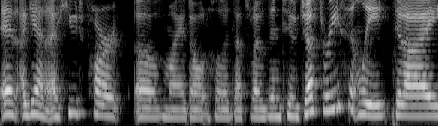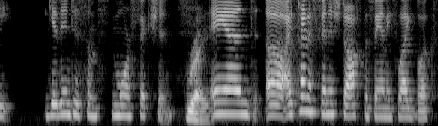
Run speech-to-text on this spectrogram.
And again, a huge part of my adulthood, that's what I was into. Just recently did I get into some f- more fiction. right. And uh, I kind of finished off the Fannie Flagg books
